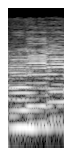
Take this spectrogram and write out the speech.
Mm-hmm.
